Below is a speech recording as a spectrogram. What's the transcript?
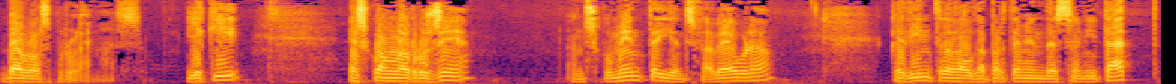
veure els problemes i aquí és quan la Roser ens comenta i ens fa veure que dintre del Departament de Sanitat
